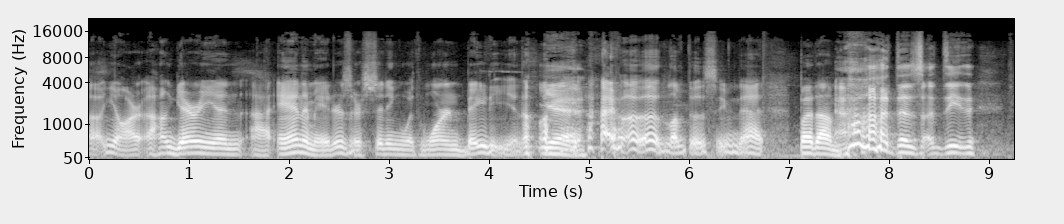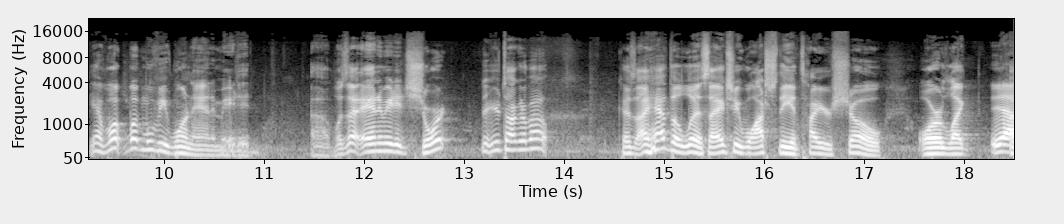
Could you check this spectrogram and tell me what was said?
uh, you know, our Hungarian uh, animators are sitting with Warren Beatty, you know. Yeah. I, would love to have seen that, but um, Does uh, the yeah? What what movie won animated? Uh, was that animated short that you're talking about? Because I have the list. I actually watched the entire show, or like Yeah,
